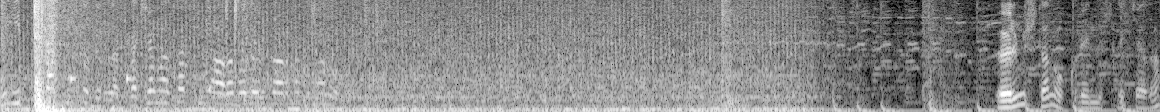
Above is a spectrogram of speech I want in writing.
Bu ip noktadır Kaçamazlar çünkü arabaları darma duman olur. Ölmüş lan o kulenin üstündeki adam.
